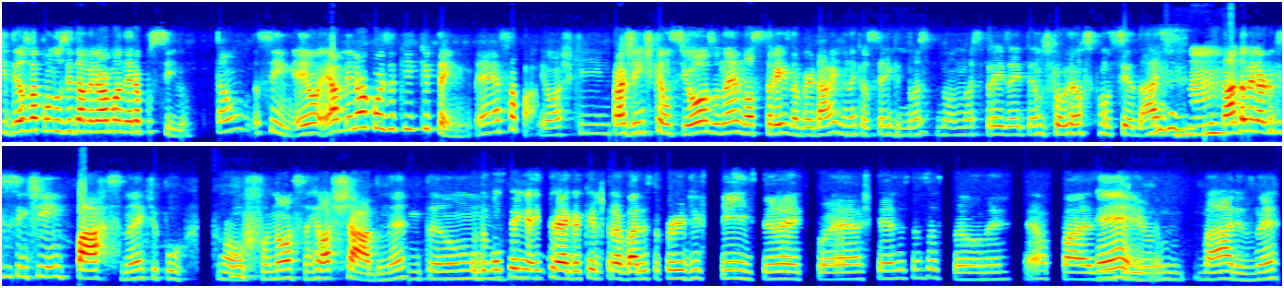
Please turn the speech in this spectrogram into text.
que Deus vai conduzir da melhor maneira possível. Então, assim, eu, é a melhor coisa que, que tem, é essa paz. Eu acho que pra gente que é ansioso, né, nós três, na verdade, né, que eu sei que uhum. nós, nós três aí temos problemas com ansiedade, uhum. nada melhor do que se sentir em paz, né, tipo, Ufa, nossa, relaxado, né? Então. Quando você entrega aquele trabalho super difícil, né? Tipo, é, acho que é essa sensação, né? É a paz é, interior. Várias, né?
